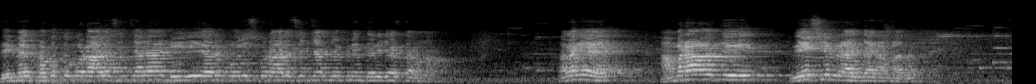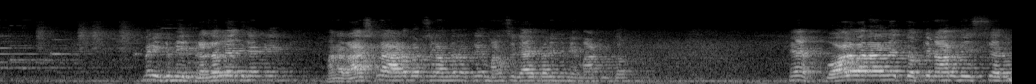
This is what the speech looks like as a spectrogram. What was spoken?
దీని మీద ప్రభుత్వం కూడా ఆలోచించాలా? డీజీ గారు పోలీసు కూడా ఆలోచించాలని చెప్పి నేను తెలియజేస్తా ఉన్నాను. అలాగే అమరావతి వేశ్యల రాజధాని అన్నారు. మరి ఇది మీరు ప్రజల్లో ఎందుకండి? మన రాష్ట్ర ఆడపడుచులందరికీ మనసు గాయపడింది మీ మాటలతో. పోలవరాన్ని తొక్కి నారు తీశారు.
